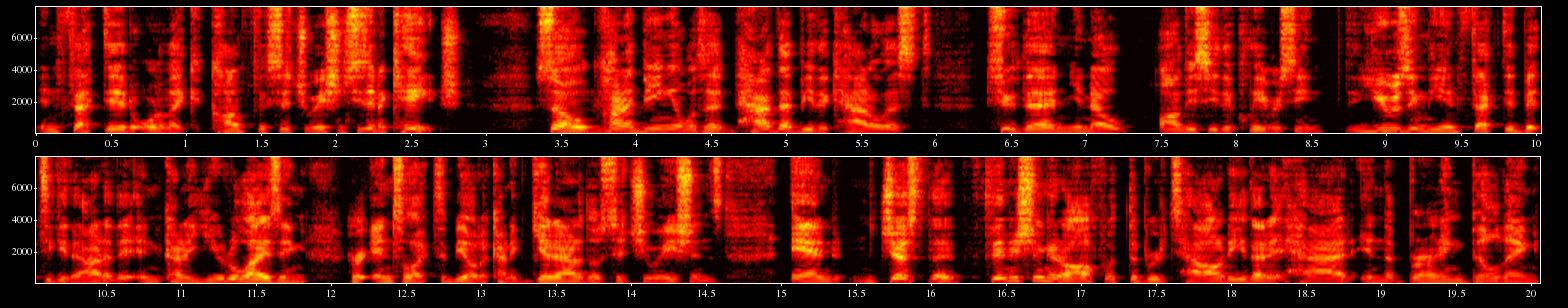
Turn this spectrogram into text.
infected or like conflict situation, she's in a cage. So Mhm. kind of being able to have that be the catalyst to then you know obviously the cleaver scene using the infected bit to get out of it and kind of utilizing her intellect to be able to kind of get out of those situations. And just the finishing it off with the brutality that it had in the burning building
